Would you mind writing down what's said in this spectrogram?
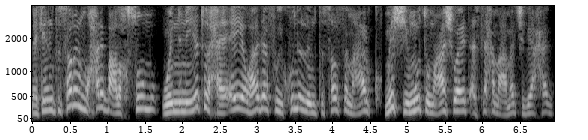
لكن انتصار المحارب على خصومه وإن نيته الحقيقيه وهدفه يكون الانتصار في معاركه مش يموت ومعاه شوية أسلحة ما عملش بيها حاجة.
